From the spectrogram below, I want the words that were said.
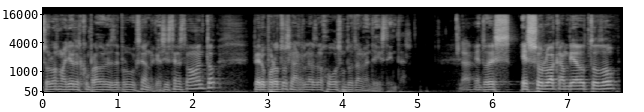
son los mayores compradores de producción que existen en este momento, pero por otros, las reglas del juego son totalmente distintas. Claro. Entonces, eso lo ha cambiado todo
